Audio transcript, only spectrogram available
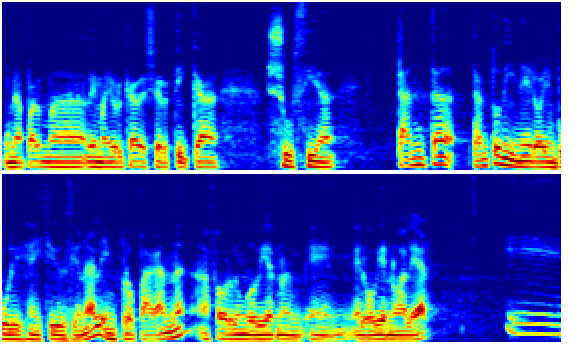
una Palma de Mallorca desértica, sucia. Tanta, tanto dinero hay en publicidad institucional, en propaganda a favor de un gobierno, en, el gobierno balear. Eh,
